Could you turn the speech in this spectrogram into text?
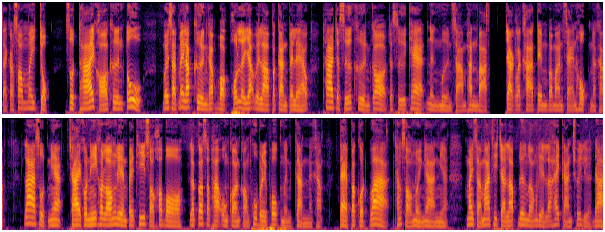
แต่ก็ซ่อมไม่จบ สุดท้ายขอคืนตู้ บริษัทไม่รับคืนครับ บอกพ้นระยะเวลาประกันไปแล้ว ถ้าจะซื้อคืนก็จะซื้อแค่ 13,000 บาท จากราคาเต็มประมาณแสนหกนะครับล่าสุดเนี่ยชายคนนี้เขาร้องเรียนไปที่สคบแล้วก็สภาองค์กรของผู้บริโภคเหมือนกันนะครับ แต่ปรากฏว่าทั้งสองหน่วยงานเนี่ยไม่สามารถที่จะรับเรื่องร้องเรียนและให้การช่วยเหลือได้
